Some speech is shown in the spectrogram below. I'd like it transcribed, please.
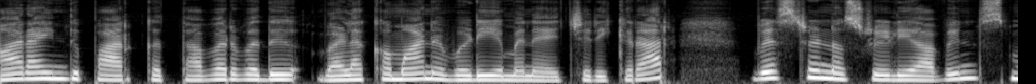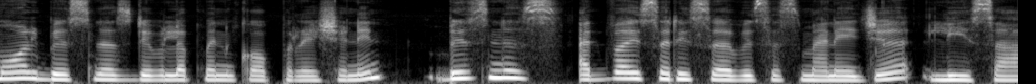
ஆராய்ந்து பார்க்க தவறுவது வழக்கமான விடயம் என எச்சரிக்கிறார் வெஸ்டர்ன் ஆஸ்திரேலியாவின் ஸ்மால் பிசினஸ் டெவலப்மெண்ட் கார்ப்பரேஷனின் பிசினஸ் அட்வைசரி சர்வீசஸ் மேனேஜர் லீசா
